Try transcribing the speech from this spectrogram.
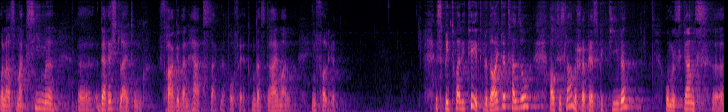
und als Maxime äh, der Rechtleitung. Frage dein Herz, sagt der Prophet, und das dreimal in Folge. Spiritualität bedeutet also aus islamischer Perspektive, um es ganz äh,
